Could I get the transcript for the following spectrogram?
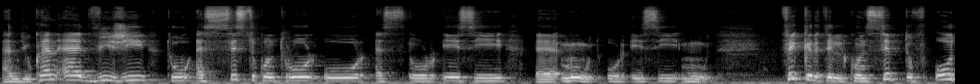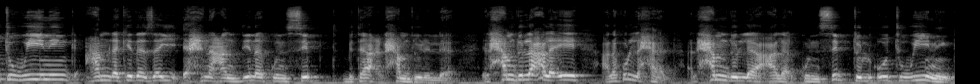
and you can add VG to assist control or or AC uh, mode or AC mode. فكرة الكونسبت اوف اوتو ويننج عاملة كده زي إحنا عندنا كونسبت بتاع الحمد لله. الحمد لله على إيه؟ على كل حال. الحمد لله على كونسبت الاوتو ويننج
